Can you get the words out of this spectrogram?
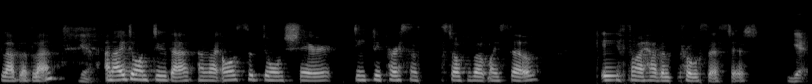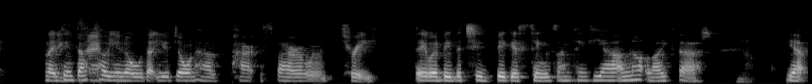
blah, blah, blah. Yeah. And I don't do that. And I also don't share deeply personal stuff about myself if I haven't processed it. Yeah. And I exactly. think that's how you know that you don't have par- sparrow and tree. They would be the two biggest things. I'm thinking, yeah, I'm not like that. No. Yeah.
